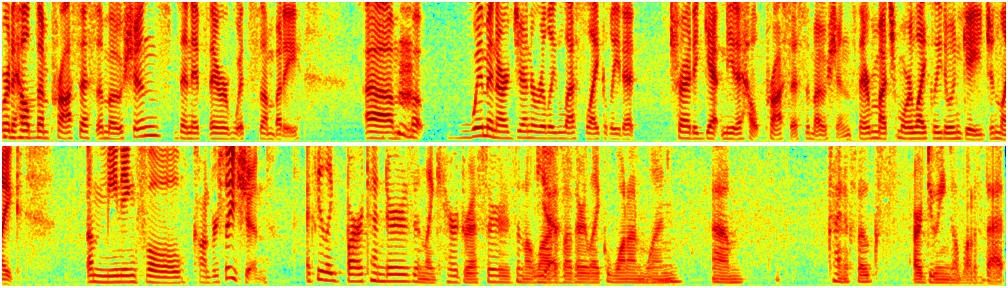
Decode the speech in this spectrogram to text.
or to help them process emotions than if they're with somebody. Um, But women are generally less likely to try to get me to help process emotions. They're much more likely to engage in like a meaningful conversation. I feel like bartenders and like hairdressers and a lot of other like one-on-one um, kind of folks are doing a lot of that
